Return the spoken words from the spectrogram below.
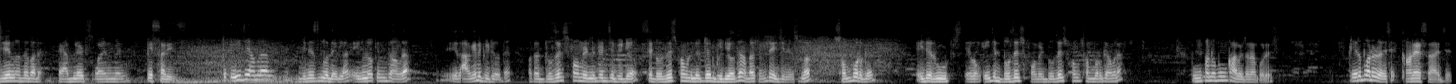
জেল হতে পারে ট্যাবলেটস অয়েনমেন্ট পেসারিজ তো এই যে আমরা জিনিসগুলো দেখলাম, এগুলো কিন্তু আমরা এর আগের ভিডিওতে, অর্থাৎ ডোজেজ ফর্ম রিলেটেড যে ভিডিও সেই ডোজেজ ফর্ম রিলেটেড ভিডিওতে আমরা কিন্তু এই জিনিসগুলো সম্পর্কে এই যে রুটস এবং এই যে ডোজেজ ফর্ম ডোজেজ ফর্ম সম্পর্কে আমরা পুঙ্খানুপুঙ্খ আলোচনা করেছি। এরপরে রয়েছে কানের সাহায্যে।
